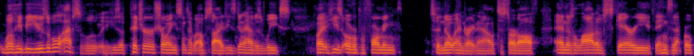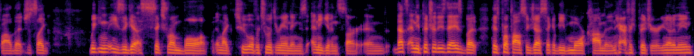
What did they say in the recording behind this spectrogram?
Will he be usable? Absolutely. He's a pitcher showing some type of upside. He's going to have his weeks, but he's overperforming to no end right now to start off. And there's a lot of scary things in that profile that just like we can easily get a six run blow up in like two over two or three innings any given start. And that's any pitcher these days, but his profile suggests it could be more common than the average pitcher. You know what I mean?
